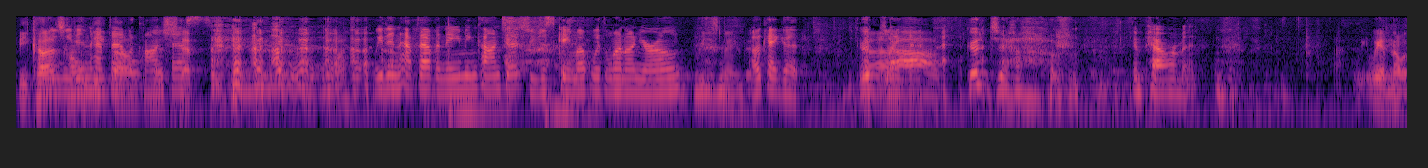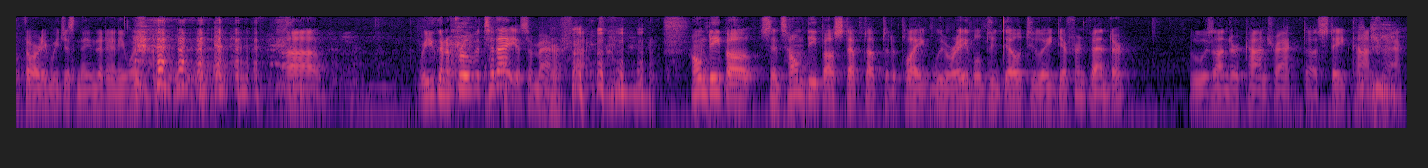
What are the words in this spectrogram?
Because We Home didn't have to have a Depot has contest? stepped. We didn't have to have a naming contest? You just came up with one on your own? We just named it. Okay, good. Good Uh, job, good job. Empowerment. We- We have no authority, we just named it anyway. Uh, Well, you can approve it today, as a matter of fact. Home Depot, since Home Depot stepped up to the plate, we were able to go to a different vendor who was under contract, uh, state contract,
